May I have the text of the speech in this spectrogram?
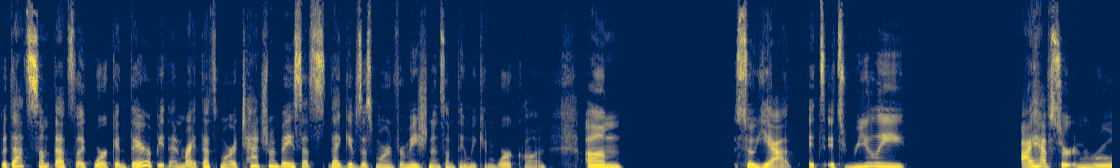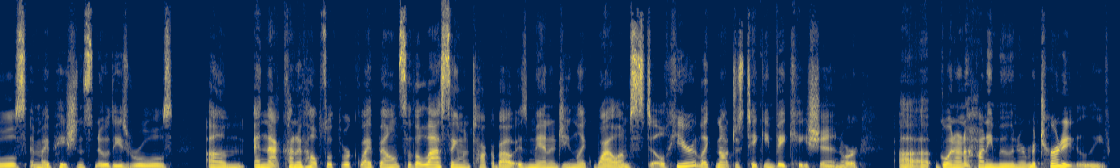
But that's some that's like work and therapy then, right? That's more attachment based. That's that gives us more information and something we can work on. Um so yeah, it's it's really I have certain rules and my patients know these rules. Um, and that kind of helps with work life balance. So the last thing I'm going to talk about is managing like while I'm still here, like not just taking vacation or uh, going on a honeymoon or maternity leave.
